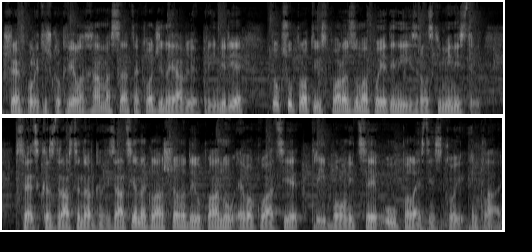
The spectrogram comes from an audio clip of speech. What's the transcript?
Šef političkog krila Hamasa takođe najavljuje primirje, dok su protiv sporazuma pojedini izraelski ministri. Svetska zdravstvena organizacija naglašava da je u planu evakuacije tri bolnice u palestinskoj enklavi.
